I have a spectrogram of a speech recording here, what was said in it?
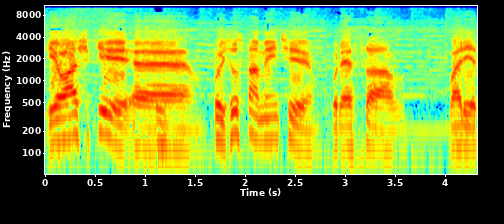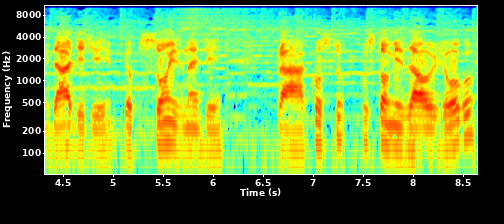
Eu acho que é, foi justamente por essa variedade de, de opções, né, de para customizar o jogo,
